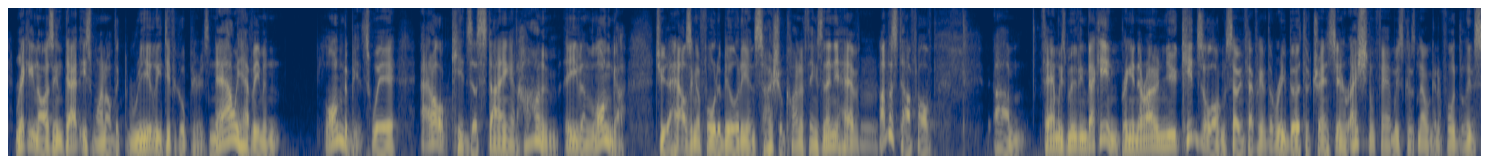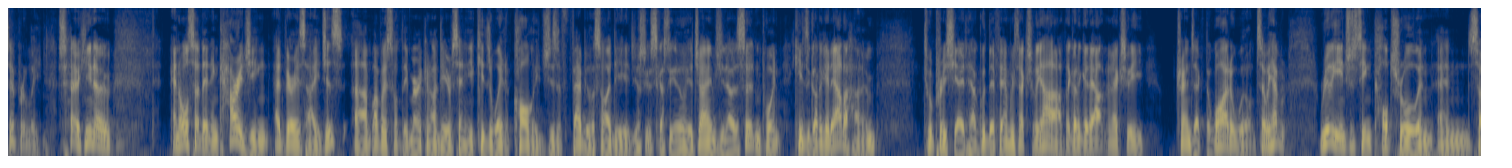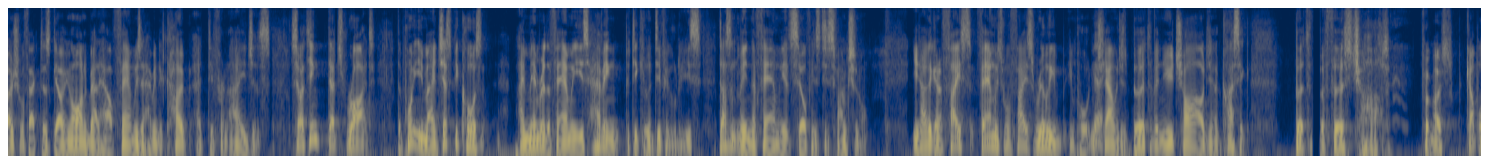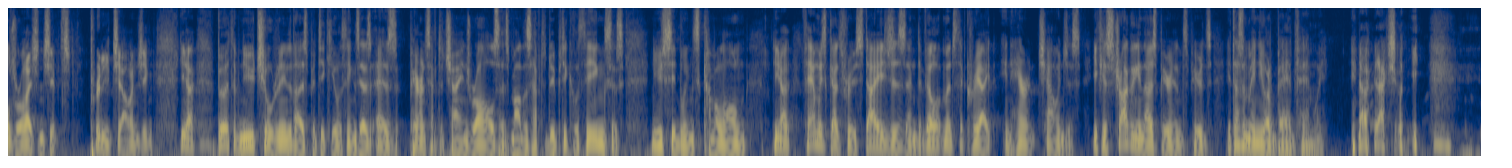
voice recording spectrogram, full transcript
recognizing that is one of the really difficult periods. Now we have even longer bits where adult kids are staying at home even longer due to housing affordability and social kind of things. And then you have mm. other stuff of um, families moving back in, bringing their own new kids along. So, in fact, we have the rebirth of transgenerational families because no one can afford to live separately. So, you know, and also then encouraging at various ages. Um, I've always thought the American idea of sending your kids away to college is a fabulous idea. Just discussing earlier, James, you know, at a certain point, kids have got to get out of home to appreciate how good their families actually are. They've got to get out and actually transact the wider world. So we have really interesting cultural and, and social factors going on about how families are having to cope at different ages. So I think that's right. The point you made, just because a member of the family is having particular difficulties doesn't mean the family itself is dysfunctional you know, they're going to face, families will face really important yeah. challenges. Birth of a new child, you know, classic birth of a first child for most couples' relationships, pretty challenging. You know, birth of new children into those particular things as, as parents have to change roles, as mothers have to do particular things, as new siblings come along. You know, families go through stages and developments that create inherent challenges. If you're struggling in those periods, periods, it doesn't mean you've got a bad family. You know, it actually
